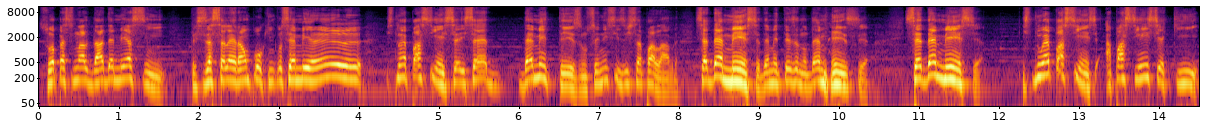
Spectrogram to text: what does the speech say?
Sua personalidade é meio assim, precisa acelerar um pouquinho, você é meio. Isso não é paciência, isso é dementeza, não sei nem se existe essa palavra. Isso é demência, dementeza não, demência. Isso é demência. Isso não é paciência. A paciência aqui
